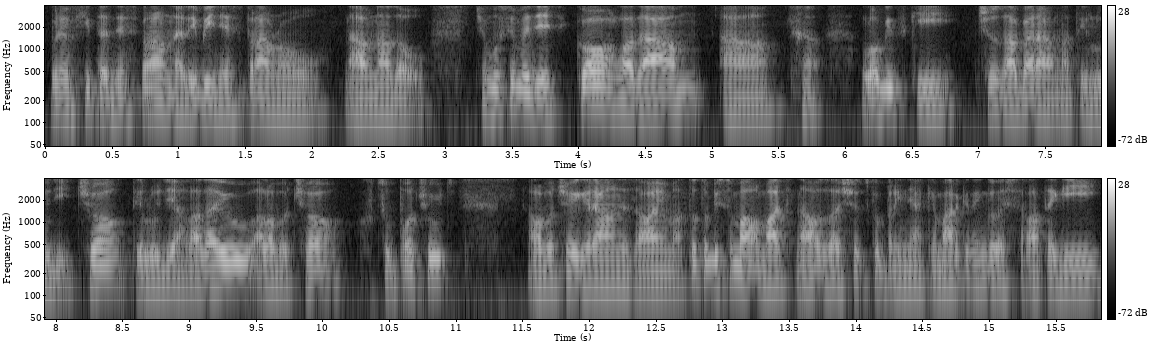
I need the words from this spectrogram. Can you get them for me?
budem chytať nesprávne ryby nesprávnou návnadou. Čiže musím vedieť, koho hľadám a logicky, čo zaberám na tých ľudí, čo tí ľudia hľadajú, alebo čo chcú počuť, alebo čo ich reálne zaujíma. Toto by som mal mať naozaj všetko pri nejakej marketingovej stratégii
